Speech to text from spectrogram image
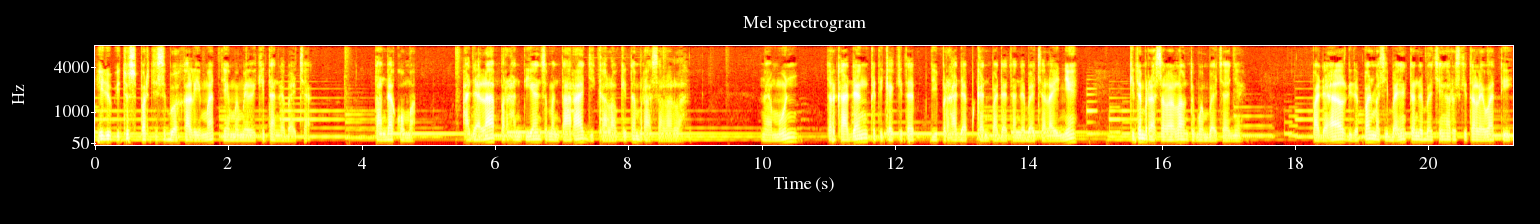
Hidup itu seperti sebuah kalimat yang memiliki tanda baca. Tanda koma adalah perhentian sementara jikalau kita merasa lelah. Namun, terkadang ketika kita diperhadapkan pada tanda baca lainnya, kita merasa lelah untuk membacanya. Padahal di depan masih banyak tanda baca yang harus kita lewati.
